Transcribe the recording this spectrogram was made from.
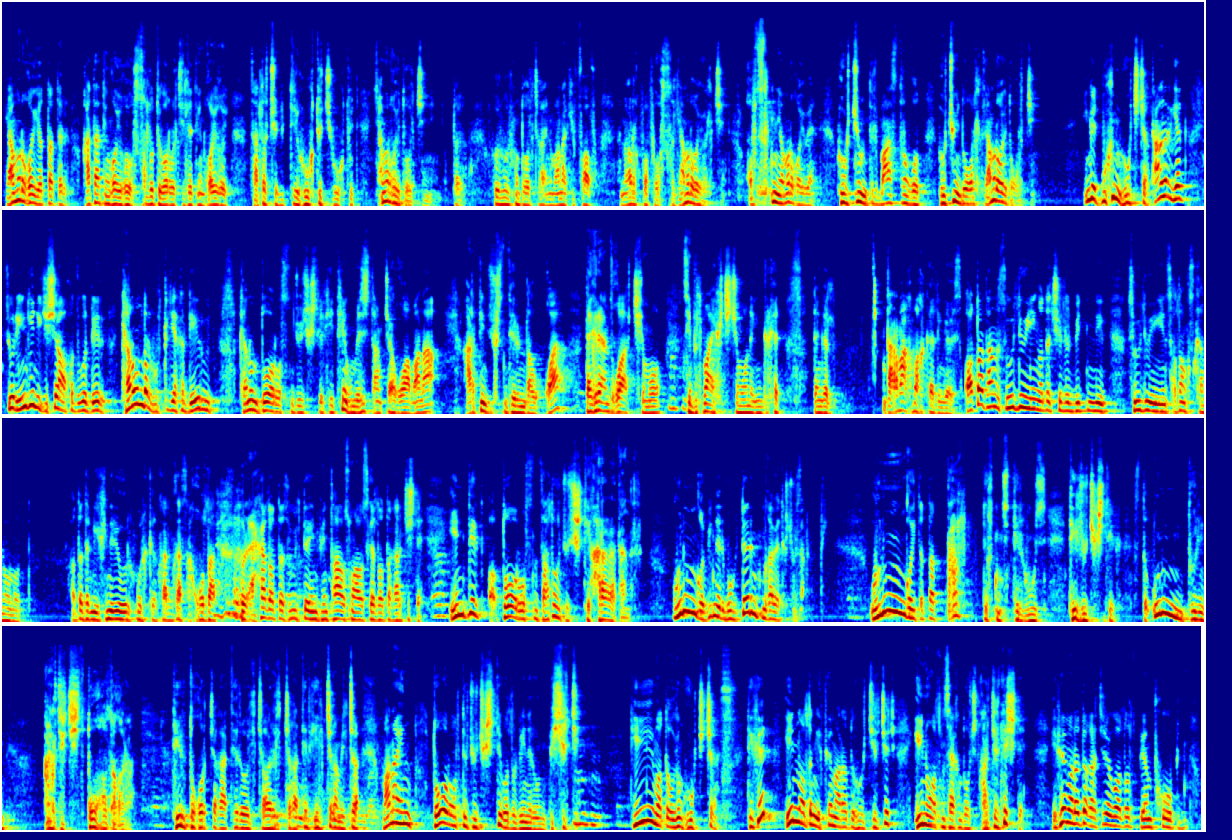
Ямар гоё одоо тэр гадаадын гоё гоё урсгалуудыг оруулж илээд энэ гоё гоё залуучууд бидний хүүхдүүд хүүхдүүд ямар гоё дуулж байна. Одоо хөр хөрхөн дуулж байгаа энэ манай хип хоп, рок pop урсгал ямар гоё болж байна. Хувцалт нь ямар гоё байна. Хөгжим тэр мастернгууд хөгжмийн дууралт ямар гоё дуурж байна. Ингээд бүх юм хөгжиж байгаа. Та нар яг зүгээр энгийн нэг жишээ авах зүгээр дээр канондар хүртэл ярихад дээр үед канон дуу оруулсан жүжигчдэр хэдхэн хүмүүс тамчаагаа манай ардын жүжигчсэн тэр нь давггаа дагран зугаа ч юм уу симплмаа их ч юм уу нэг ингэрэхэд одоо ингээл дармаах мах гэл ингээ байсан. Одоо та нар сүүлийн үеийн одоо жишээлбэл бидний сүүлийн үеийн энэ солонгос канонууд одоо тэр нэг ихнэрийн өрх мөрх гэр гаргаас ахуулаад ахаад одоо сүүлдээ энэ пентаус маус гэл одоо гарч штэ. Энэ дэр дуур уусан залуу жүжигчдийг хараараа та нар. Үнэн гой би нэр бүгдээрэнд нь гавьяд өгч санагдав. Үнэн гойд одоо 70 ертөнц тэр хүмүүс тэр жүжигчдийг одоо үнэн төрийн гаргаж ич штэ дуу хоолоогоор тэр дугурж байгаа, тэр ойлж ойрлж байгаа, тэр хилж байгаа, мэлж байгаа. Манай энэ дуур уулдаг жүжигчдийг бол би нэр үн биширж байна. Тийм одоо юм хөгжиж байгаа. Тэгэхээр энэ олон FM радио хөгжиж иржээж энэ олон сайхан дуучид гарч ирлээ шүү дээ. FM радио гарч ирээг бол бямбхүү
